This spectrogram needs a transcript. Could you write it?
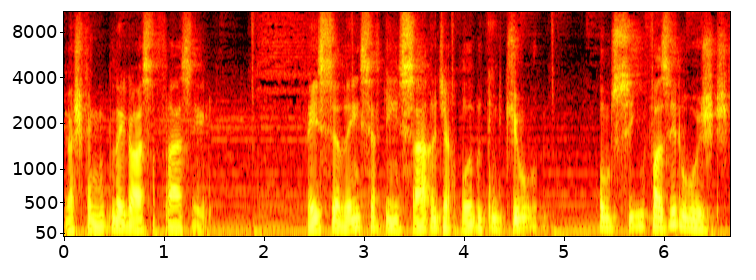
Eu acho que é muito legal essa frase. A excelência pensada de acordo com o que eu consigo fazer hoje.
